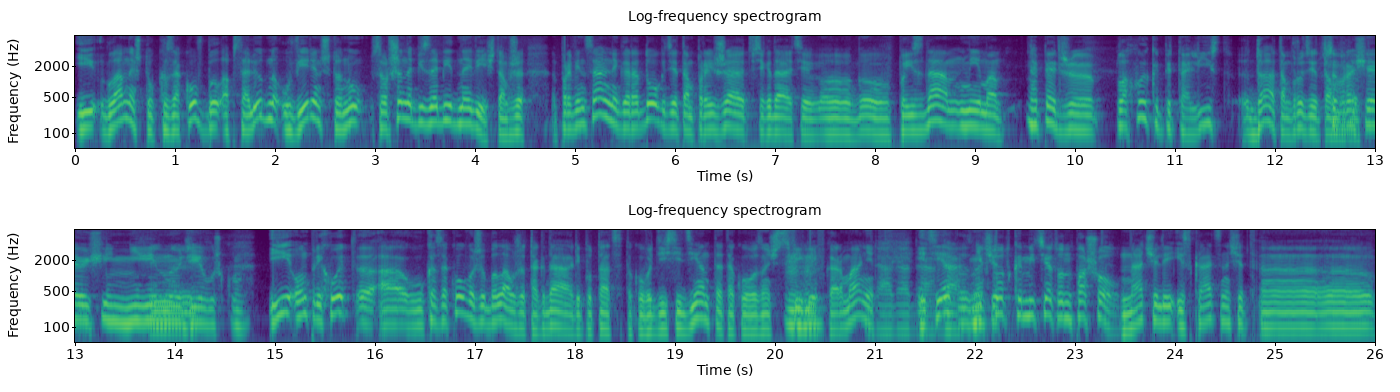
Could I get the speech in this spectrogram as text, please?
И главное, что Казаков был абсолютно уверен, что, ну, совершенно безобидная вещь. Там же провинциальный городок, где там проезжают всегда эти э, поезда мимо. Опять же, плохой капиталист. Да, там вроде... Там, совращающий невинную девушку. И он приходит, э, а у Казакова же была уже тогда репутация такого диссидента, такого, значит, с фигой угу. в кармане. Да, да, да. И те, да. Значит, Не в тот комитет он пошел. Начали искать, значит, э,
